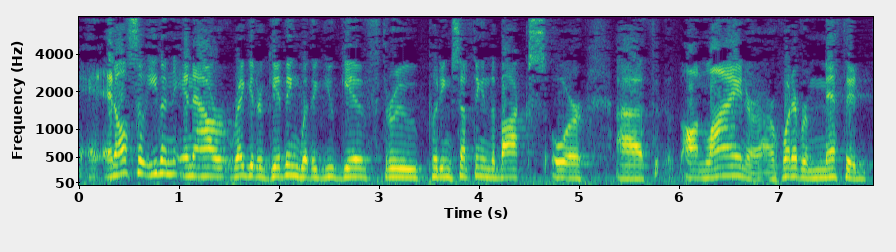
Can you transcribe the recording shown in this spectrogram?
And also, even in our regular giving, whether you give through putting something in the box or uh, online or, or, whatever method,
